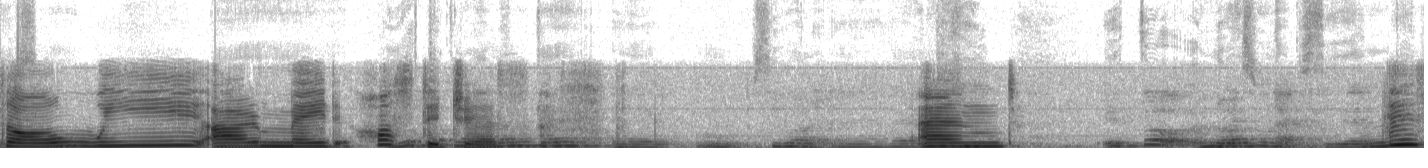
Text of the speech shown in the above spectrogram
So we are made hostages. And this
